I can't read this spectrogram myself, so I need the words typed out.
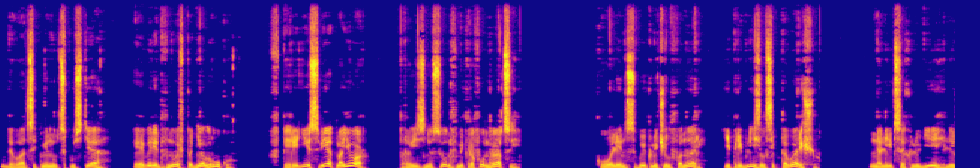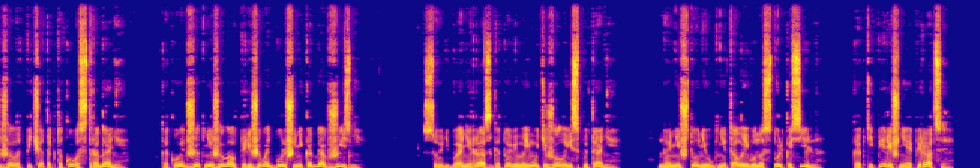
Двадцать минут спустя Эверетт вновь поднял руку. «Впереди свет, майор!» — произнес он в микрофон рации. Коллинз выключил фонарь и приблизился к товарищу. На лицах людей лежал отпечаток такого страдания, какое Джек не желал переживать больше никогда в жизни. Судьба не раз готовила ему тяжелые испытания, но ничто не угнетало его настолько сильно, как теперешняя операция.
